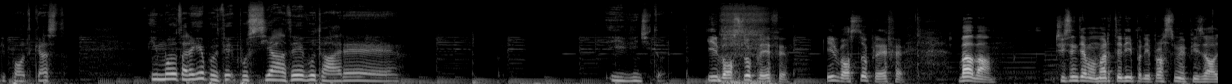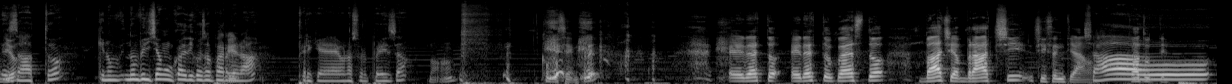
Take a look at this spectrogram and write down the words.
il podcast, in modo tale che pote- possiate votare i vincitori. Il vostro prefe. Il vostro prefe. Va va. Ci sentiamo martedì per il prossimo episodio. Esatto, che non, non vi diciamo ancora di cosa parlerà, perché è una sorpresa. No. Come sempre. e, detto, e detto questo, baci, abbracci, ci sentiamo. Ciao! Ciao a tutti.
